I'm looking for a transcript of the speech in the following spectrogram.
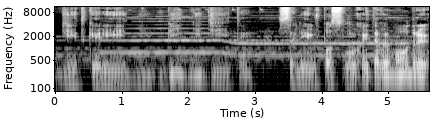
Дітки рідні, бідні діти, слів послухайте ви мудрих,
